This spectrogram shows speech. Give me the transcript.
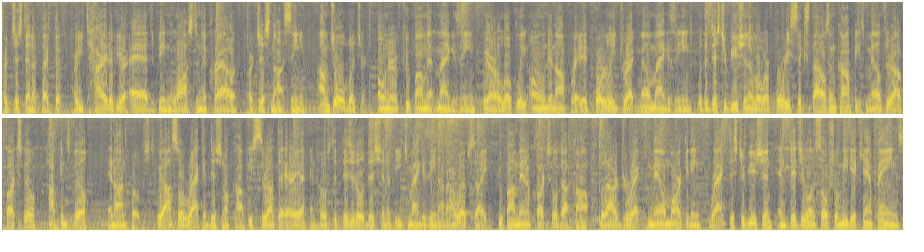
or just ineffective? Are you tired of your ads being lost in the crowd or just not seen? I'm Joel Butcher, owner of Coupon Magazine. We are a locally owned and operated quarterly direct mail magazine with a distribution of over 46,000 copies mailed throughout Clarksville, Hopkinsville, and on post. We also rack additional copies throughout the area and host a digital edition of each magazine on our website, couponmanofclarksville.com. With our direct mail marketing, rack distribution, and digital and social media campaigns,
